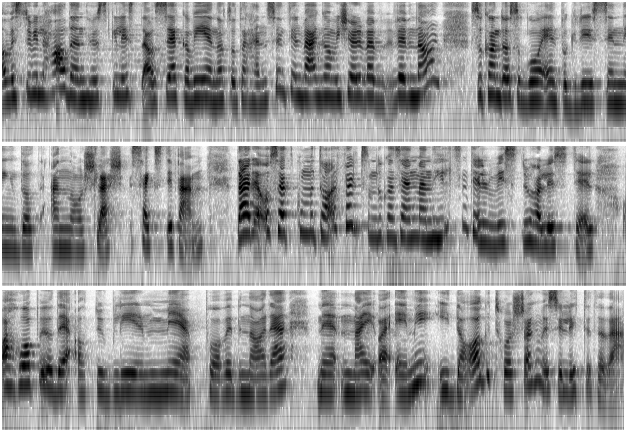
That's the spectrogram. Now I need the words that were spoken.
Og Hvis du vil ha den huskelista og se hva vi er nødt til å ta hensyn til hver gang vi kjører web webinar, så kan du også gå inn på grysynding.no. slash 65. Der er også et kommentarfelt som du kan sende meg en hilsen til hvis du har lyst til. Og jeg håper jo det at du blir med på webinaret med meg og Amy i dag, torsdag, hvis du lytter til det.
